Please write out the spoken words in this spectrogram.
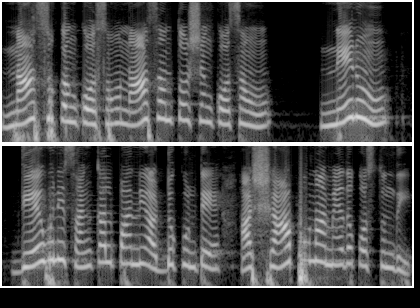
నా సుఖం కోసం నా సంతోషం కోసం నేను దేవుని సంకల్పాన్ని అడ్డుకుంటే ఆ శాపం నా మీదకు వస్తుంది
